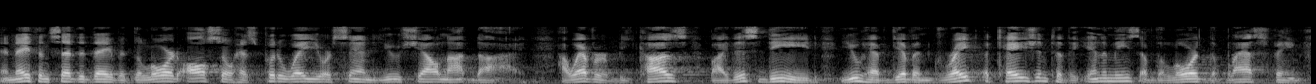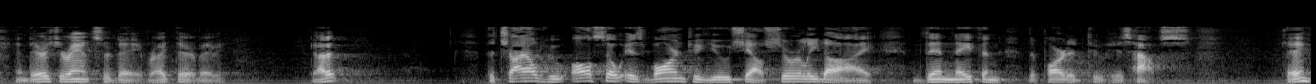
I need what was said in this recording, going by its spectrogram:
And Nathan said to David, The Lord also has put away your sin. You shall not die. However, because by this deed you have given great occasion to the enemies of the Lord to blaspheme. And there's your answer, Dave, right there, baby. Got it? The child who also is born to you shall surely die. Then Nathan departed to his house. Okay?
